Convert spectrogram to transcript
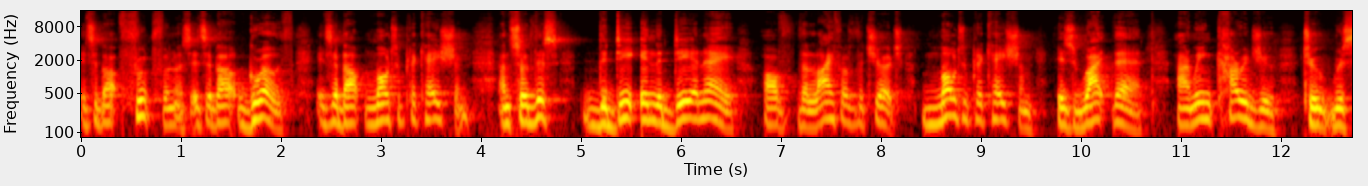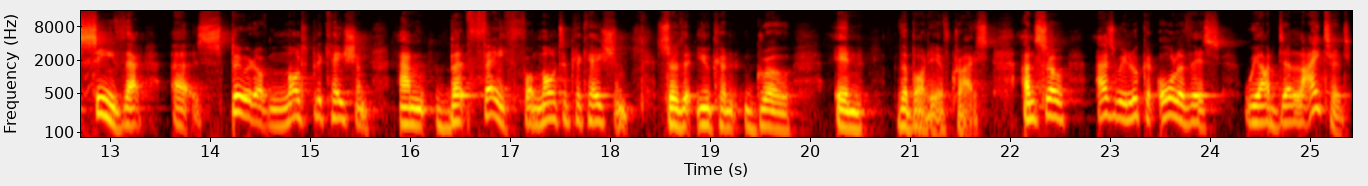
It's about fruitfulness. It's about growth. It's about multiplication. And so, this the D, in the DNA of the life of the church, multiplication is right there. And we encourage you to receive that uh, spirit of multiplication and but faith for multiplication so that you can grow in the body of Christ. And so, as we look at all of this, we are delighted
